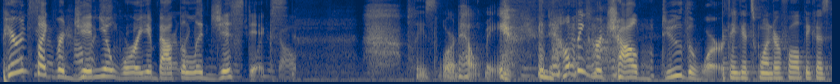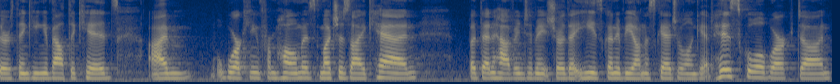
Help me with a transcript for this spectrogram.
Parents like Virginia worry about the logistics. Please, Lord, help me. in helping her child do the work. I think it's wonderful because they're thinking about the kids. I'm working from home as much as I can, but then having to make sure that he's going to be on a schedule and get his schoolwork done.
